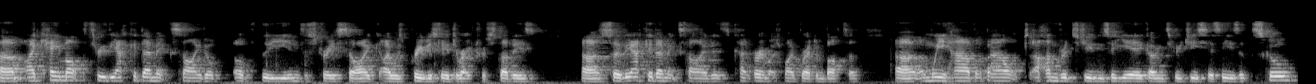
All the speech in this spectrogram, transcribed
Um, I came up through the academic side of, of the industry, so I, I was previously a director of studies. Uh, so the academic side is kind of very much my bread and butter. Uh, and we have about 100 students a year going through GCSEs at the school.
